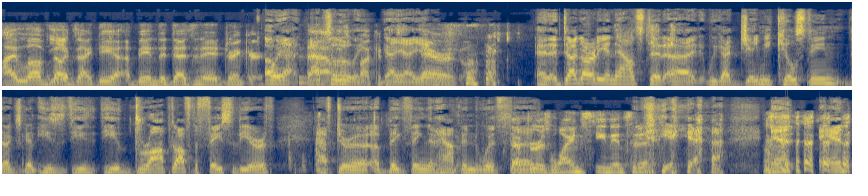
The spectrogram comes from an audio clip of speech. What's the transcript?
I love Doug's idea of being the designated drinker. Oh, yeah, That absolutely. Yeah, yeah, yeah. And uh, Doug already announced that, uh, we got Jamie Kilstein. Doug's gonna, he's, he, he dropped off the face of the earth after a, a big thing that happened with, uh, After his Weinstein incident. yeah, and and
